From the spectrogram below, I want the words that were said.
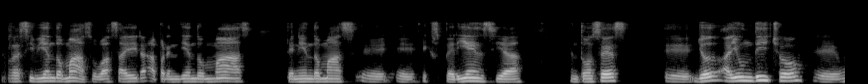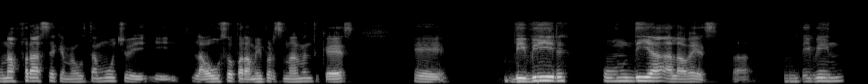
recibiendo más o vas a ir aprendiendo más, teniendo más experiencia. Entonces, yo hay un dicho, una frase que me gusta mucho y, y, la uso para mí personalmente que es vivir un día a la vez living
